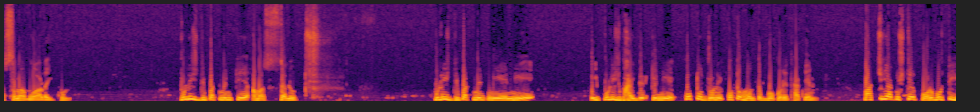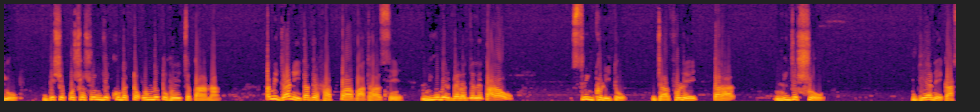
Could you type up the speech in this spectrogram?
আসসালামু আলাইকুম। পুলিশ ডিপার্টমেন্টকে আমার স্যালুট পুলিশ ডিপার্টমেন্ট নিয়ে নিয়ে এই পুলিশ ভাইদেরকে নিয়ে কত জনে কত মন্তব্য করে থাকেন? পাঁচই আগস্টের পরবর্তীও দেশে প্রশাসন যে খুব একটা উন্নত হয়েছে তা না। আমি জানি তাদের হাত পা বাধা আছে, নিয়মের বেড়াজালে তারাও শৃঙ্খলিত, যার ফলে তারা নিজস্ব জ্ঞানে কাজ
